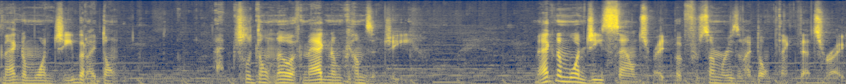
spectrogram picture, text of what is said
It's Magnum 1G, but I don't actually don't know if Magnum comes in G. Magnum 1G sounds right, but for some reason I don't think that's right.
